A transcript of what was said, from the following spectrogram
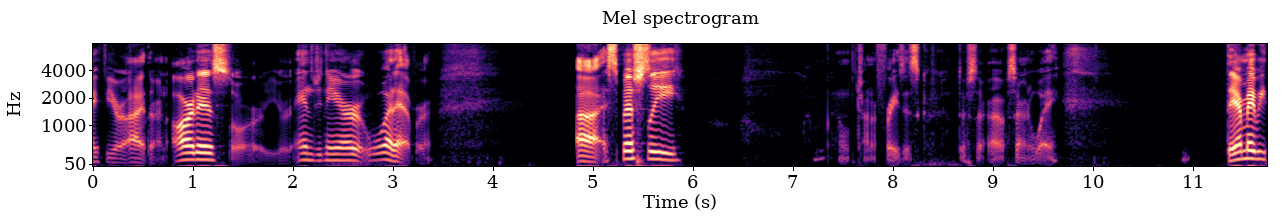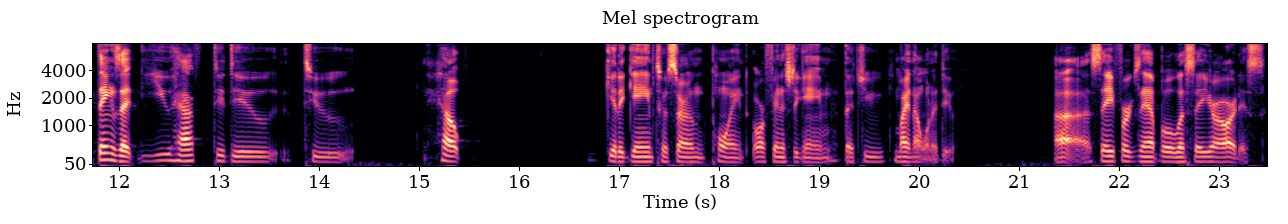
If you're either an artist or you're an engineer, whatever. Uh, especially, I'm trying to phrase this a certain way. there may be things that you have to do to help get a game to a certain point or finish the game that you might not want to do. Uh, say, for example, let's say you're an artist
